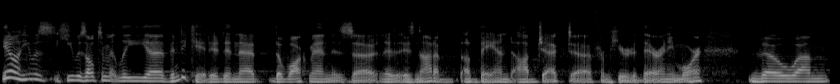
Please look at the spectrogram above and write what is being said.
you know he was he was ultimately uh, vindicated in that the Walkman is uh, is not a, a banned object uh, from here to there anymore, though um,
